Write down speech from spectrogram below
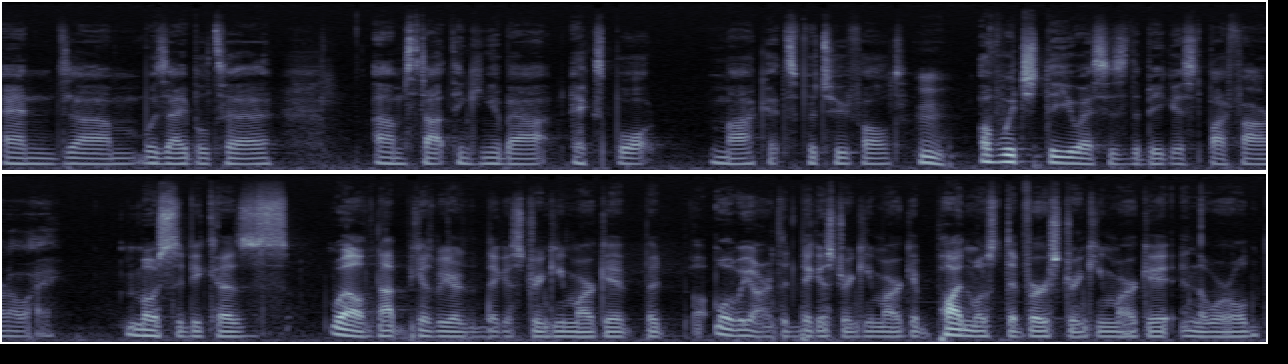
and um, was able to um, start thinking about export markets for twofold, Hmm. of which the US is the biggest by far and away. Mostly because, well, not because we are the biggest drinking market, but well, we aren't the biggest drinking market. Probably the most diverse drinking market in the world.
